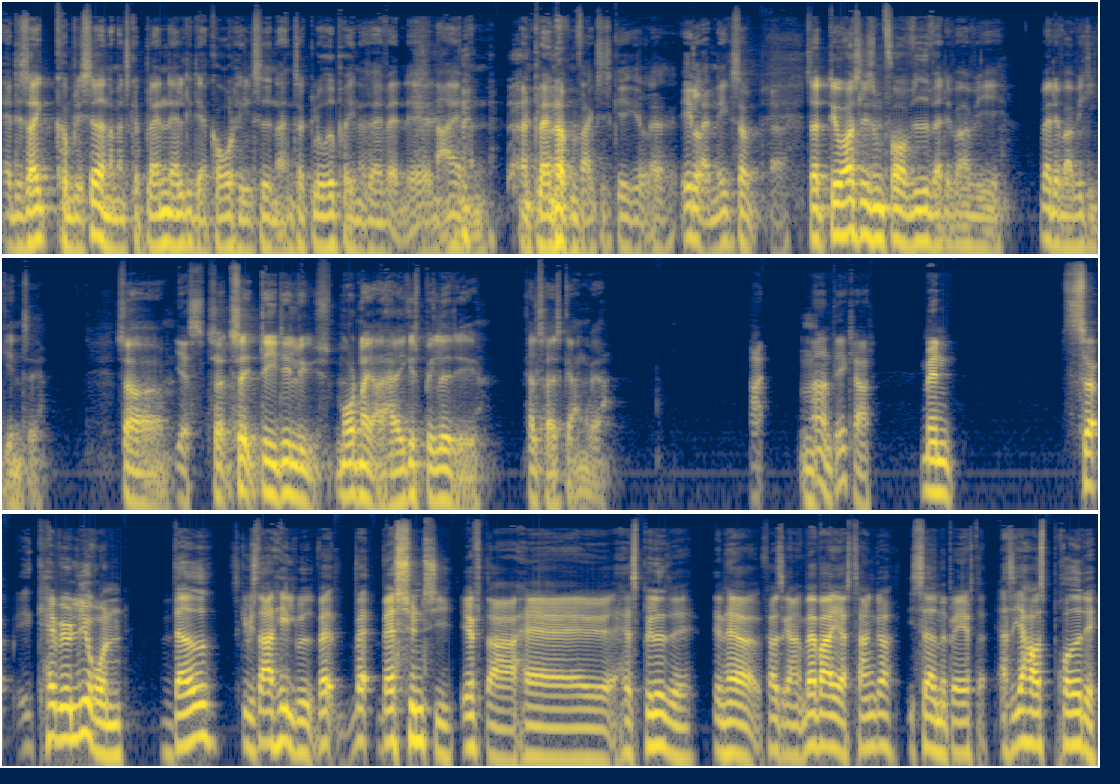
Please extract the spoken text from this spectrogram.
er det så ikke kompliceret, når man skal blande alle de der kort hele tiden, og han så glodede på en og sagde, øh, nej, man, man blander dem faktisk ikke, eller et eller andet, ikke? Så, ja. så det var også ligesom for at vide, hvad det var, vi, hvad det var, vi gik ind til. Så, Yes. så, så det er det lys. Morten og jeg har ikke spillet det 50 gange hver. Mm. Nej, det er klart. Men så kan vi jo lige runde. Hvad, skal vi starte helt ud? Hvad, hvad, hvad synes I, efter at have, have spillet det den her første gang? Hvad var jeres tanker, I sad med bagefter? Altså, jeg har også prøvet det,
